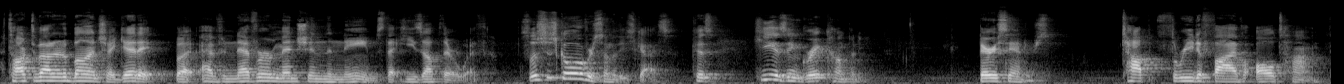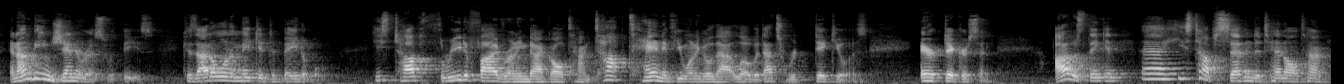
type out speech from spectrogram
I talked about it a bunch, I get it, but have never mentioned the names that he's up there with. So let's just go over some of these guys because he is in great company. Barry Sanders, top three to five all time. And I'm being generous with these because I don't want to make it debatable. He's top three to five running back all time. Top 10 if you want to go that low, but that's ridiculous. Eric Dickerson. I was thinking, eh, he's top seven to 10 all time.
